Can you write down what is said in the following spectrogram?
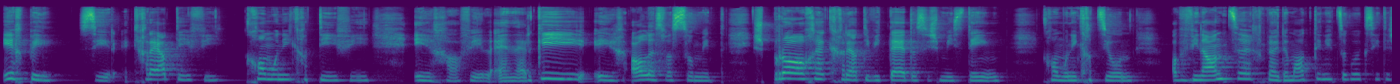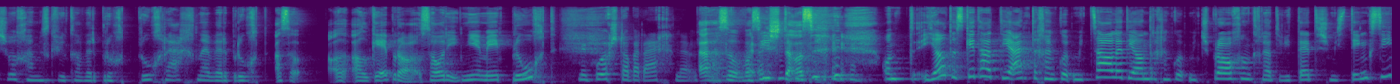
ich bin sehr kreative, kommunikative, ich habe viel Energie, ich, alles was so mit Sprache, Kreativität, das ist mein Ding, Kommunikation. Aber Finanzen, ich war in der Mathe nicht so gut in der Schule, ich habe das Gefühl, wer braucht Bruchrechnen, wer braucht, also Algebra, sorry, nie mehr gebraucht. Mit Buchstaben rechnen. Also, was ist das? und ja, das geht halt, die einen können gut mit Zahlen, die anderen können gut mit Sprache und Kreativität, das war mein Ding. Gewesen.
